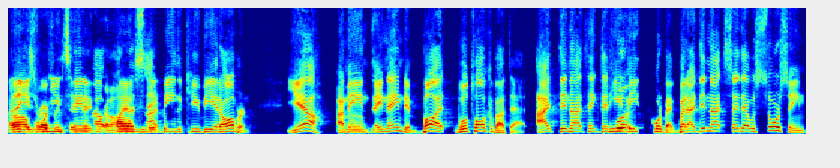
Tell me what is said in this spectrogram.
I think uh, he's were referencing about Ohio State. not being the QB at Auburn. Yeah, I mean Um, they named him, but we'll talk about that. I did not think that he'd Well- be the quarterback, but I did not say that was sourcing.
